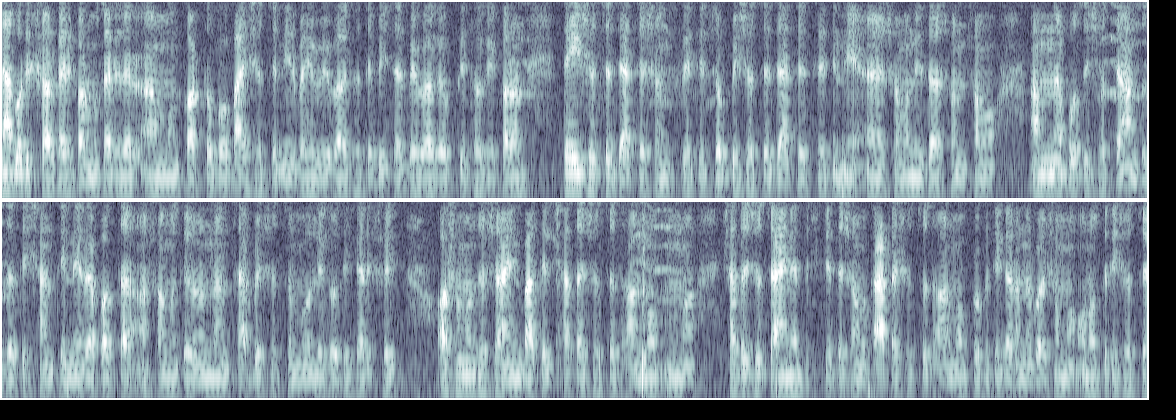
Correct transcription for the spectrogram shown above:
নাগরিক সরকারি কর্মচারীদের কর্তব্য। বাইশ হচ্ছে নির্বাহী বিভাগ হতে বিচার বিভাগের পৃথকীকরণ। তেইশ হচ্ছে জাতীয় সংস্কৃতি। চব্বিশ হচ্ছে জাতীয় স্মৃতি সমনিদর্শন সম পঁচিশ হচ্ছে আন্তর্জাতিক শান্তি, নিরাপত্তা, সংহতির উন্নয়ন। ছাব্বিশ হচ্ছে মৌলিক অধিকারের সহিত অসামঞ্জস্য আইন বাতিল, সাতাশ হচ্ছে ধর্ম সাতাশ হচ্ছে আইনের দৃষ্টিতে সমতা আঠাশ হচ্ছে ধর্ম প্রভৃতি কারণে বৈষম্য, উনত্রিশ হচ্ছে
